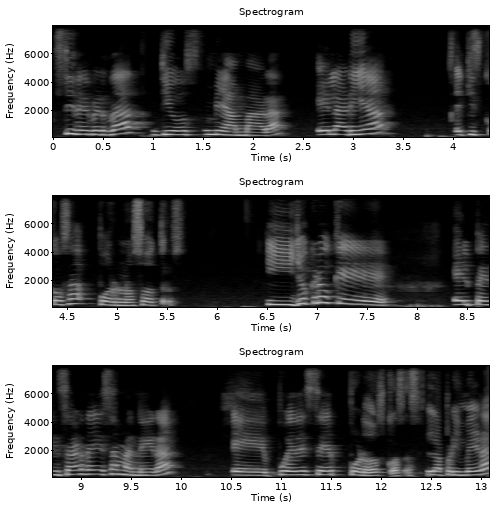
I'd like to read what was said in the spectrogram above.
si de verdad Dios me amara, Él haría X cosa por nosotros. Y yo creo que el pensar de esa manera eh, puede ser por dos cosas. La primera,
